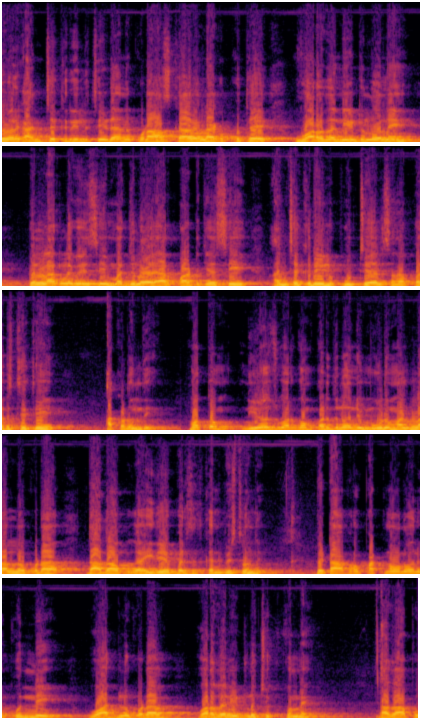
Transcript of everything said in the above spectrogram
చివరికి అంత్యక్రియలు చేయడానికి కూడా ఆస్కారం లేకపోతే వరద నీటిలోనే పిల్లర్లు వేసి మధ్యలో ఏర్పాటు చేసి అంత్యక్రియలు పూర్తి చేయాల్సిన పరిస్థితి అక్కడ ఉంది మొత్తం నియోజకవర్గం పరిధిలోని మూడు మండలాల్లో కూడా దాదాపుగా ఇదే పరిస్థితి కనిపిస్తుంది. పిఠాపురం పట్టణంలోని కొన్ని వార్డులు కూడా వరద నీటిలో చిక్కుకున్నాయి. దాదాపు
